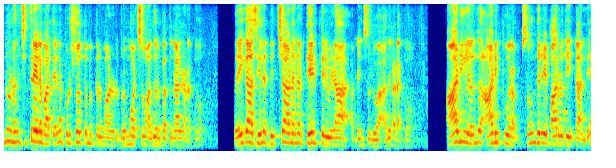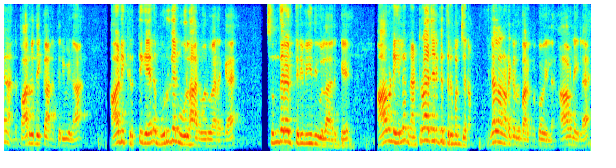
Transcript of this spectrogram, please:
இன்னொன்னு வந்து சித்திரையில பார்த்தீங்கன்னா புருஷோத்தம பெருமாளோட பிரம்மோற்சவம் அது ஒரு பத்து நாள் நடக்கும். வைகாசியில பிச்சாடனர் தேர் திருவிழா அப்படின்னு சொல்லுவா அது நடக்கும். ஆடியில வந்து ஆடிப்பூரம் சௌந்தரிய பார்வதி இருக்கா இல்லையா? அந்த பார்வதிக்கான திருவிழா. ஆடி கிருத்திகையில முருகன் ஊலார் வருவாருங்க சுந்தரர் திருவீதி உலா இருக்கு. ஆவணியில நட்ராஜருக்கு திருமஞ்சனம். என்னெல்லாம் நடக்கிறது பாருங்க கோவில்ல? ஆவணியில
